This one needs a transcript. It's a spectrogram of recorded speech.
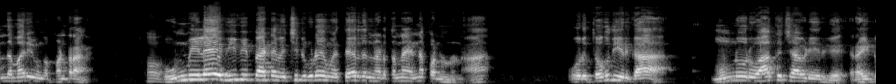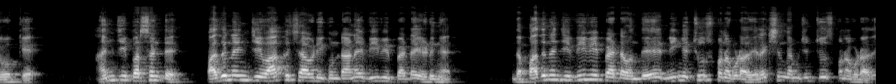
அந்த மாதிரி இவங்க பண்றாங்க. உண்மையிலே விவிபேட்டை வச்சுட்டு கூட இவங்க தேர்தல் நடத்தினா என்ன பண்ணணும்னா ஒரு தொகுதி இருக்கா? முந்நூறு வாக்குச்சாவடி இருக்கு. ரைட் ஓகே அஞ்சு பர்சன்ட் பதினஞ்சு வாக்குச்சாவடிக்கு உண்டான விவிபேட்டை எடுங்க. இந்த பதினஞ்சு விவிபேட்டை வந்து நீங்க சூஸ் பண்ணக்கூடாது. எலெக்ஷன் கமிஷன் சூஸ் பண்ணக்கூடாது.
